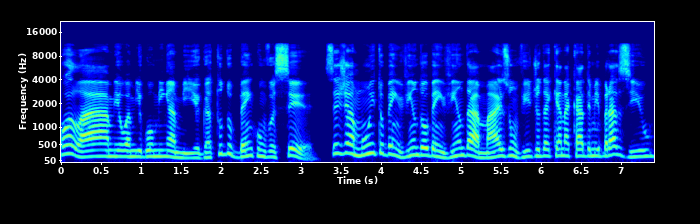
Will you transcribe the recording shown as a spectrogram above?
Olá, meu amigo ou minha amiga, tudo bem com você? Seja muito bem-vindo ou bem-vinda a mais um vídeo da Khan Academy Brasil.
